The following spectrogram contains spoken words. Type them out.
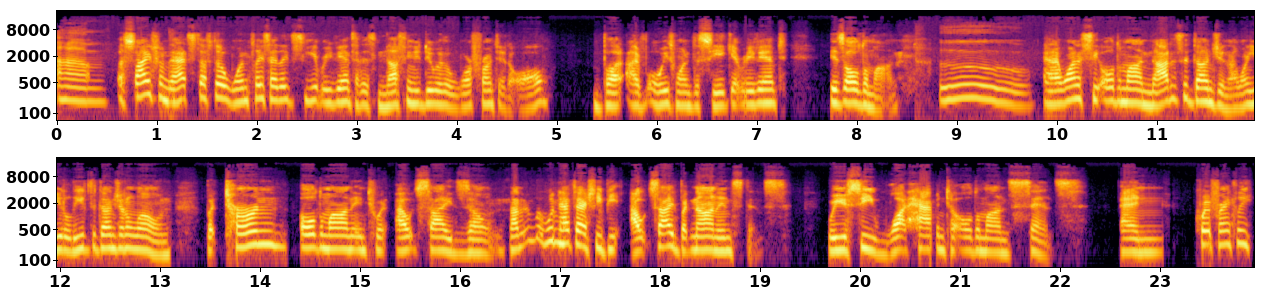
um Aside from that stuff, though, one place I'd like to see it revamped that has nothing to do with a warfront at all, but I've always wanted to see it get revamped, is Uldaman. Ooh. And I want to see Uldaman not as a dungeon. I want you to leave the dungeon alone, but turn Uldaman into an outside zone. Not, it wouldn't have to actually be outside, but non-instance, where you see what happened to Uldaman's sense, and quite frankly,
